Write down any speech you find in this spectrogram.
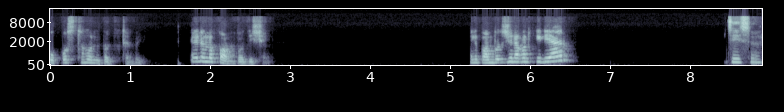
উপস্থাপন করতে হবে। এটা হলো কম্পোজিশন তাহলে কম্পোজিশন এখন ক্লিয়ার জি স্যার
